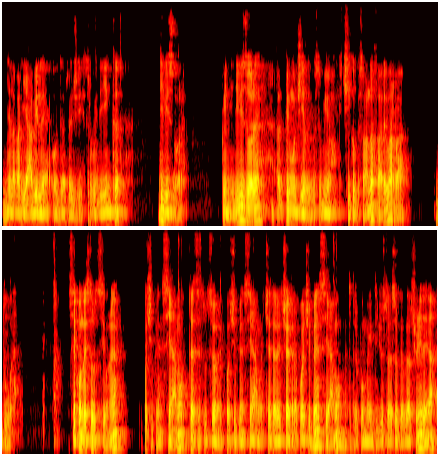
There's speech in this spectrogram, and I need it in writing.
della variabile o del registro, quindi inc divisore. Quindi il divisore al primo giro di questo mio ciclo che sto andando a fare varrà 2. Seconda istruzione, poi ci pensiamo, terza istruzione, poi ci pensiamo, eccetera, eccetera, poi ci pensiamo, metto tre commenti giusto adesso per darci un'idea,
